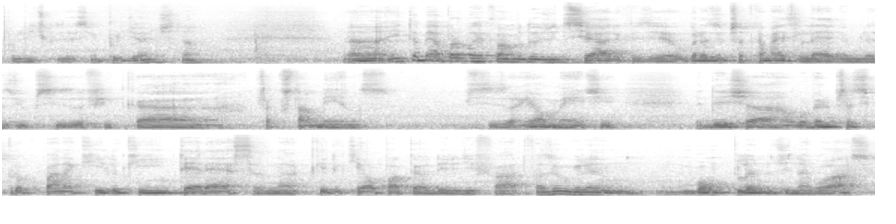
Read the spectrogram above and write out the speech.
políticos e assim por diante. Uh, e também a própria reforma do judiciário, quer dizer, o Brasil precisa ficar mais leve, o Brasil precisa ficar, precisa custar menos, precisa realmente deixar o governo precisa se preocupar naquilo que interessa, naquilo que é o papel dele de fato, fazer um, grande, um bom plano de negócio,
